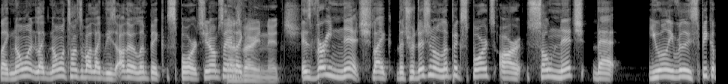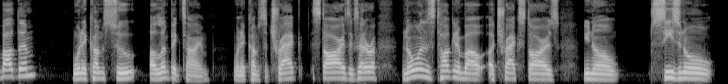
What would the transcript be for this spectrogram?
Like no one like no one talks about like these other Olympic sports. You know what I'm saying? That's like very niche. it's very niche. Like the traditional Olympic sports are so niche that you only really speak about them when it comes to Olympic time. When it comes to track stars, etc. No one's talking about a track stars, you know, seasonal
